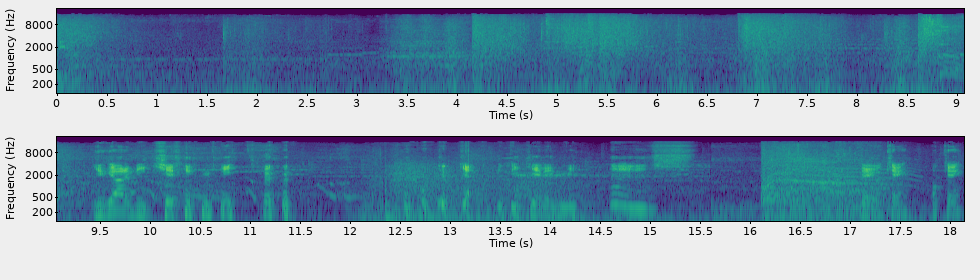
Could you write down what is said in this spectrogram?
you go. You gotta be kidding me, you gotta be kidding me. Okay, okay, okay.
